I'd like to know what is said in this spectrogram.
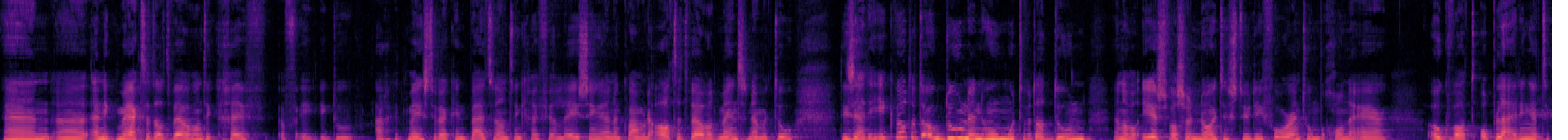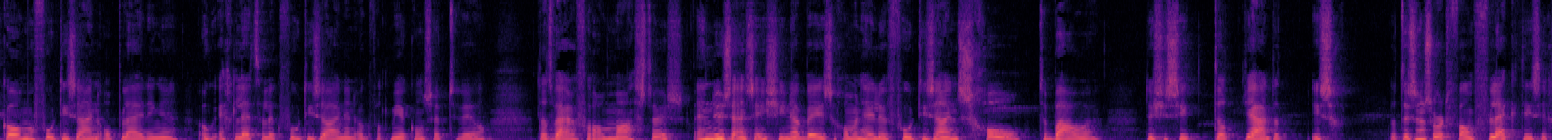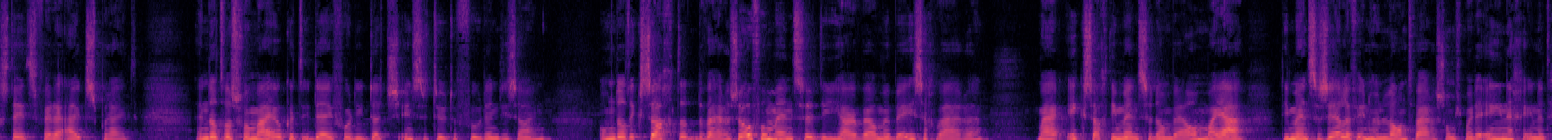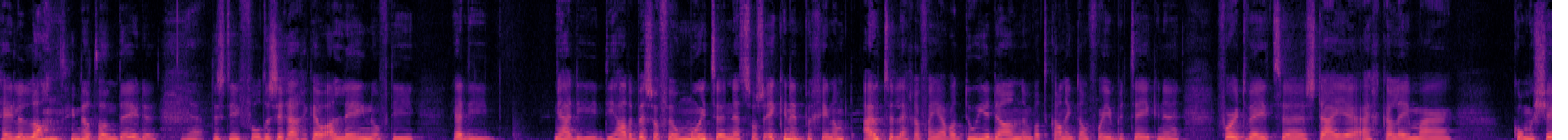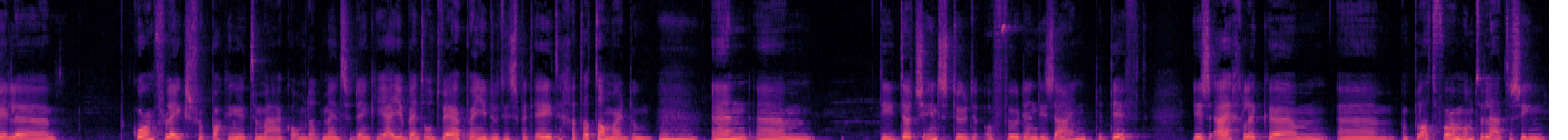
En, uh, en ik merkte dat wel, want ik geef, of ik, ik doe eigenlijk het meeste werk in het buitenland en ik geef veel lezingen. En dan kwamen er altijd wel wat mensen naar me toe die zeiden: Ik wil het ook doen en hoe moeten we dat doen? En dan wel, eerst was er nooit een studie voor en toen begonnen er ook wat opleidingen te komen, food design opleidingen. Ook echt letterlijk food design en ook wat meer conceptueel. Dat waren vooral masters. En nu zijn ze in China bezig om een hele food design school te bouwen. Dus je ziet dat, ja, dat is dat is een soort van vlek die zich steeds verder uitspreidt. En dat was voor mij ook het idee voor die Dutch Institute of Food and Design. Omdat ik zag dat er waren zoveel mensen die daar wel mee bezig waren. Maar ik zag die mensen dan wel. Maar ja, die mensen zelf in hun land waren soms maar de enige in het hele land die dat dan deden. Ja. Dus die voelden zich eigenlijk heel alleen of die, ja, die, ja, die, die hadden best wel veel moeite, net zoals ik in het begin, om uit te leggen van ja, wat doe je dan en wat kan ik dan voor je betekenen. Voor je het weet uh, sta je eigenlijk alleen maar commerciële cornflakes verpakkingen te maken, omdat mensen denken ja, je bent ontwerper en je doet iets met eten, ga dat dan maar doen. Mhm. En um, die Dutch Institute of Food and Design, de DIFT, is eigenlijk um, um, een platform om te laten zien,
